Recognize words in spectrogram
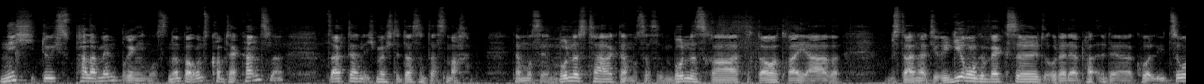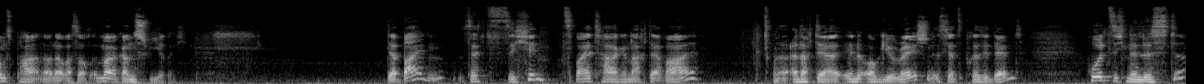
nicht durchs Parlament bringen muss. Ne? Bei uns kommt der Kanzler, sagt dann, ich möchte das und das machen. Dann muss er in den Bundestag, dann muss das im Bundesrat, das dauert drei Jahre. Bis dahin hat die Regierung gewechselt oder der, der Koalitionspartner oder was auch immer, ganz schwierig. Der Biden setzt sich hin, zwei Tage nach der Wahl, äh, nach der Inauguration, ist jetzt Präsident, holt sich eine Liste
